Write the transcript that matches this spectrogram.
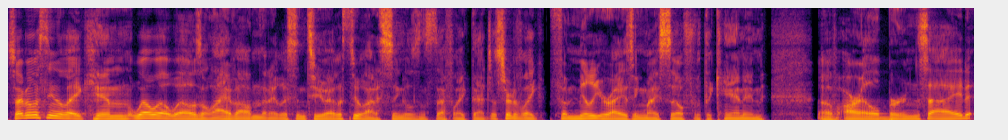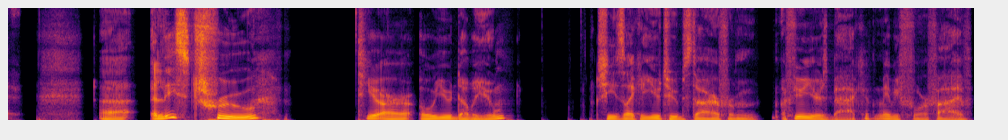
so I've been listening to like him. Well, well, well is a live album that I listen to. I listen to a lot of singles and stuff like that. Just sort of like familiarizing myself with the canon of R.L. Burnside. Uh, Elise Trouw, T R O U W. She's like a YouTube star from a few years back, maybe four or five.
